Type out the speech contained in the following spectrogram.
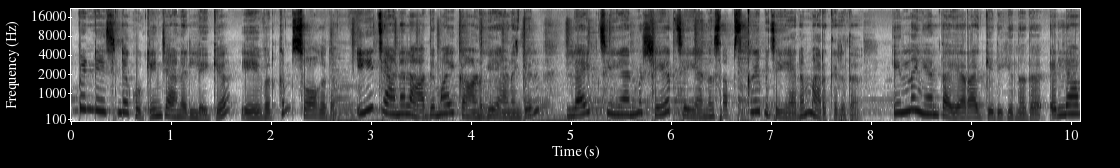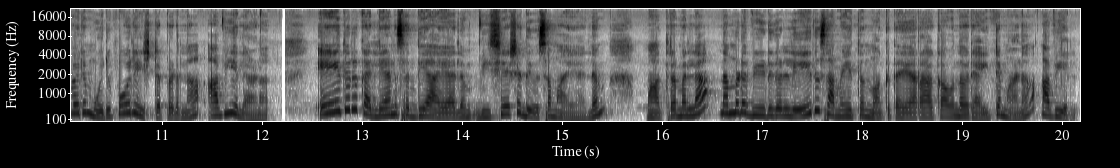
Top ഡേസിന്റെ cooking ചാനലിലേക്ക് ഏവർക്കും സ്വാഗതം. ഈ ചാനൽ ആദ്യമായി കാണുകയാണെങ്കിൽ ലൈക്ക് ചെയ്യാനും ഷെയർ ചെയ്യാനും സബ്സ്ക്രൈബ് ചെയ്യാനും മറക്കരുത്. ഇന്ന് ഞാൻ തയ്യാറാക്കിയിരിക്കുന്നത് എല്ലാവരും ഒരുപോലെ ഇഷ്ടപ്പെടുന്ന അവിയലാണ്. ഏതൊരു കല്യാണ സദ്യ ആയാലും വിശേഷ ദിവസമായാലും മാത്രമല്ല നമ്മുടെ വീടുകളിൽ ഏത് സമയത്തും നമുക്ക് തയ്യാറാക്കാവുന്ന ഒരു ഐറ്റമാണ് അവിയൽ.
